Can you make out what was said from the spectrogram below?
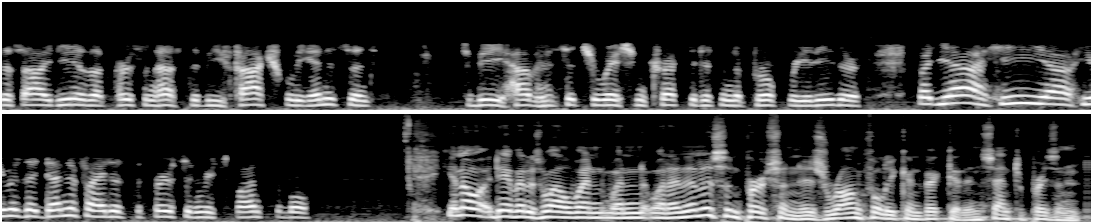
this idea that person has to be factually innocent to be have his situation corrected isn't appropriate either. But yeah, he uh, he was identified as the person responsible. You know, David, as well, when, when, when an innocent person is wrongfully convicted and sent to prison,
